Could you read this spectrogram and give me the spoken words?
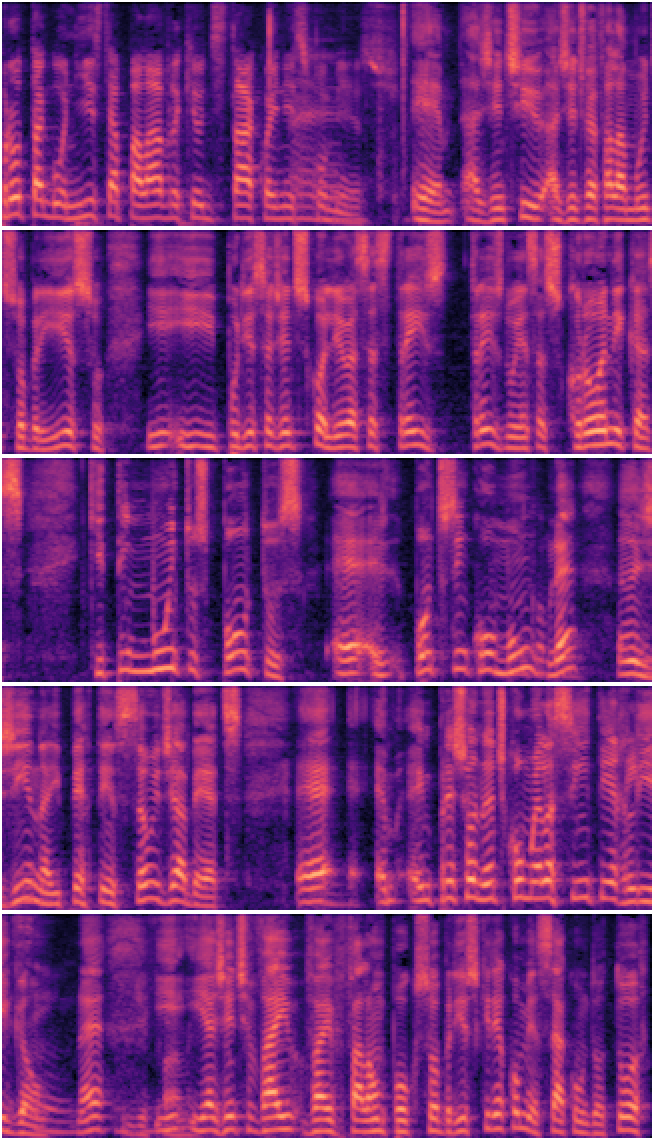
protagonista é a palavra que eu destaco aí nesse começo. É, a gente, a gente vai falar muito sobre isso e, e por isso a gente escolheu essas três, três doenças crônicas que têm muitos pontos, é, pontos em comum, né? Angina, hipertensão e diabetes. É, é, é impressionante como elas se interligam, Sim. né? E, e a gente vai, vai falar um pouco sobre isso. Queria começar com o doutor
